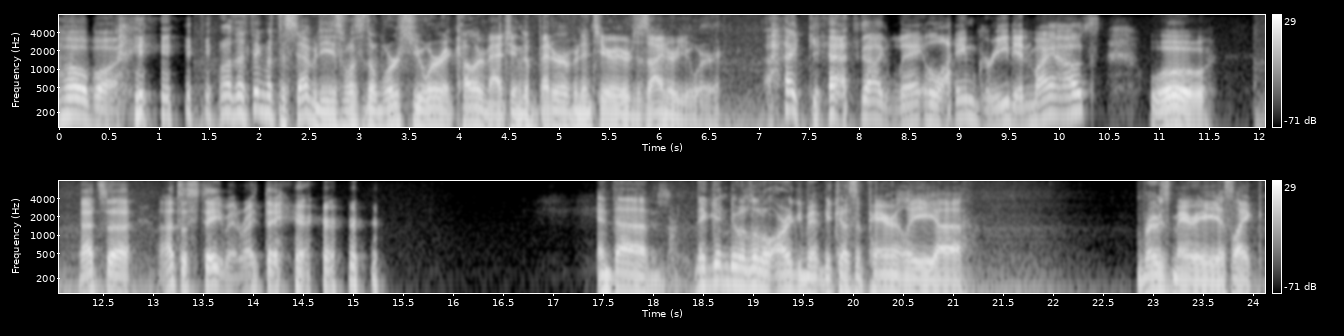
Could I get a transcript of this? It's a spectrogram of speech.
oh boy." Well, the thing with the 70s was the worse you were at color matching, the better of an interior designer you were. I guess Got like lime green in my house. Whoa, that's a that's a statement right there. And uh, they get into a little argument because apparently uh, Rosemary is like,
